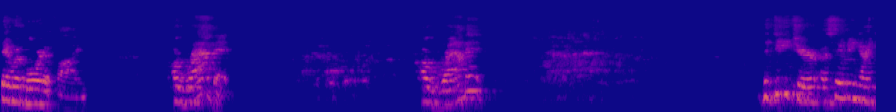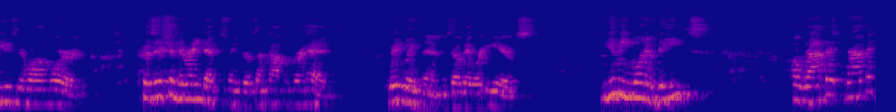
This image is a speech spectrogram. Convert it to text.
They were mortified. A rabbit? A rabbit? The teacher, assuming I'd used the wrong word, positioned their index fingers on top of her head, wiggling them as though they were ears. You mean one of these? A rabbit, rabbit?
